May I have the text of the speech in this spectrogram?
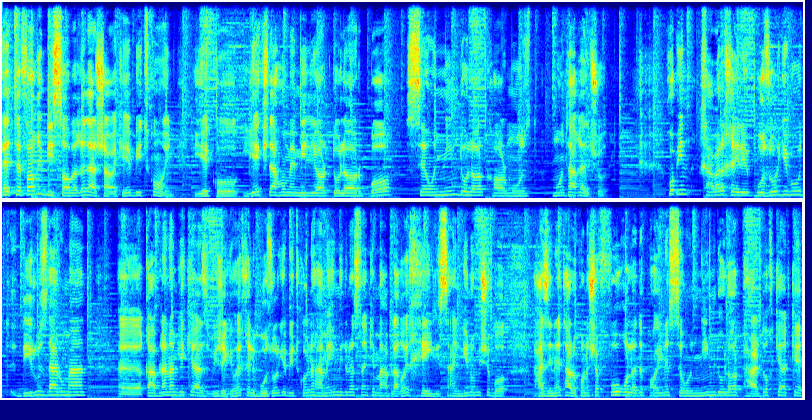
اتفاقی بی سابقه در شبکه بیت کوین یک و یک دهم میلیارد دلار با سه و نیم دلار کارمزد منتقل شد. خب این خبر خیلی بزرگی بود. دیروز در اومد. قبلا هم یکی از ویژگی های خیلی بزرگ بیت کوین همه این می‌دونستن که مبلغ های خیلی سنگین رو میشه با هزینه تراکنش فوق العاده پایین 3.5 دلار پرداخت کرد که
